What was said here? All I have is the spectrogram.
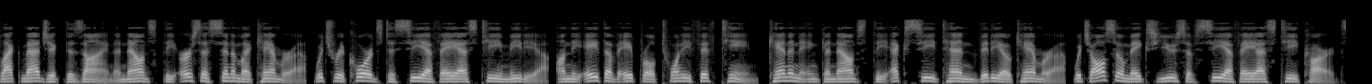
Blackmagic Design announced the Ursa Cinema camera, which records to CFAST media. On the 8th of April 2015, Canon Inc announced the XC C10 video camera, which also makes use of CFAST cards.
